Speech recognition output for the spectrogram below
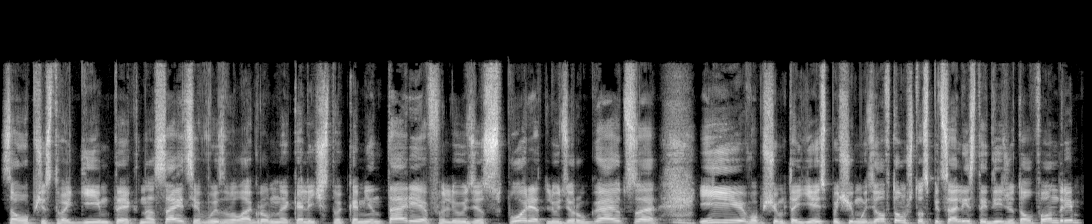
сообщество GameTech на сайте вызвало огромное количество комментариев, люди спорят, люди ругаются, и, в общем-то, есть почему. Дело в том, что специалисты Digital Foundry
